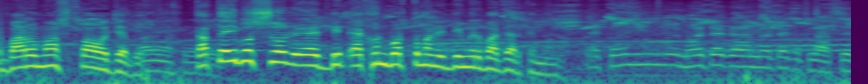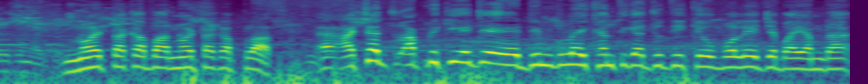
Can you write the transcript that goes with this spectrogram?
বারো মাস পাওয়া যাবে। 12 মাস পাওয়া তাতে এই বছর এখন বর্তমানে ডিমের বাজার কেমন? এখন নয় টাকা নয় টাকা প্লাস এরকম নয় টাকা বা নয় টাকা প্লাস আচ্ছা আপনি কি এই যে ডিমগুলো এখান থেকে যদি কেউ বলে যে ভাই আমরা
